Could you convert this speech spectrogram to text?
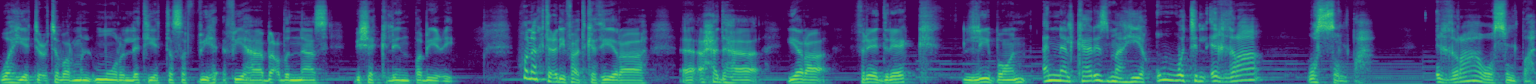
وهي تعتبر من الأمور التي يتصف فيها بعض الناس بشكل طبيعي. هناك تعريفات كثيرة أحدها يرى فريدريك ليبون أن الكاريزما هي قوة الإغراء والسلطة. إغراء وسلطة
